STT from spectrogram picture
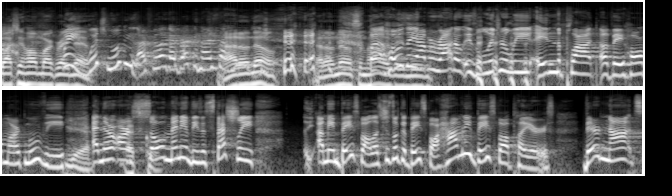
Watching Hallmark right now. wait now. which movies i feel like i recognize that I don't know. I don't know. Some But Jose movie. Alvarado is literally in the plot of a Hallmark movie. Yeah, And there are so cool. many of these, especially, I mean, baseball. Let's just look at baseball. How many baseball players, they're not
